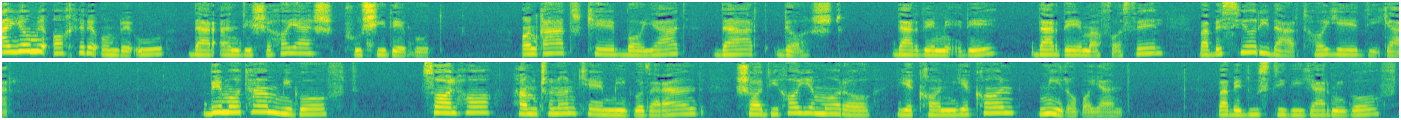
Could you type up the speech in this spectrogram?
ایام آخر عمر او در اندیشه هایش پوشیده بود. آنقدر که باید درد داشت. درد معده، درد مفاصل و بسیاری دردهای دیگر. به ماتم می گفت سالها همچنان که میگذرند شادیهای ما را یکان یکان می رو بایند. و به دوستی دیگر می گفت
